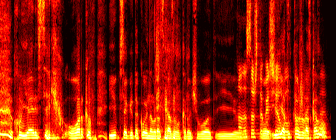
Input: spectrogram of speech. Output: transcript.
хуярить всяких орков, и всякое такое нам рассказывал, короче, вот. И, А у нас тоже такой чел я тут тоже рассказывал.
